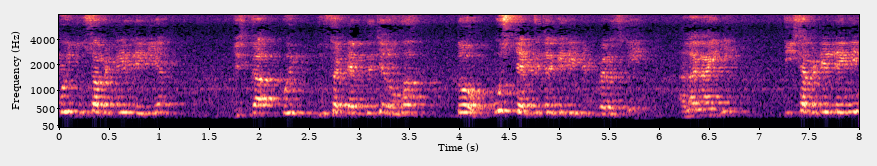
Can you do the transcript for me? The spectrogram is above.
कोई दूसरा मटेरियल ले लिया, जिसका कोई दूसरा टेम्परेचर होगा तो उस टेम्परेचर के लिए ड्रिफ्ट वेलोसिटी अलग आएगी। तीसरा मटेरियल लेंगे,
